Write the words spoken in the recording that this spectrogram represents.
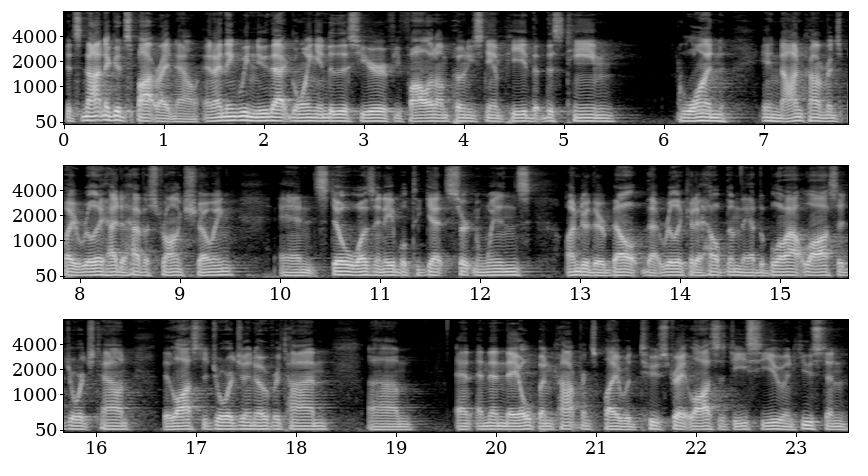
it's not in a good spot right now. And I think we knew that going into this year. If you followed on Pony Stampede, that this team won in non-conference play really had to have a strong showing and still wasn't able to get certain wins under their belt that really could have helped them. They had the blowout loss at Georgetown. They lost to Georgia in overtime. Um, and, and then they opened conference play with two straight losses to ECU and Houston.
